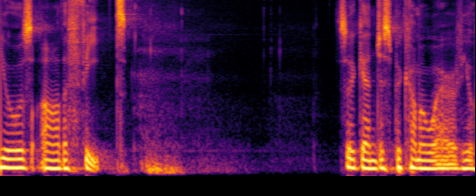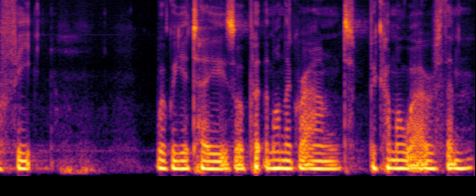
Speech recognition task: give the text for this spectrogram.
Yours are the feet. So again, just become aware of your feet. Wiggle your toes or put them on the ground. Become aware of them.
